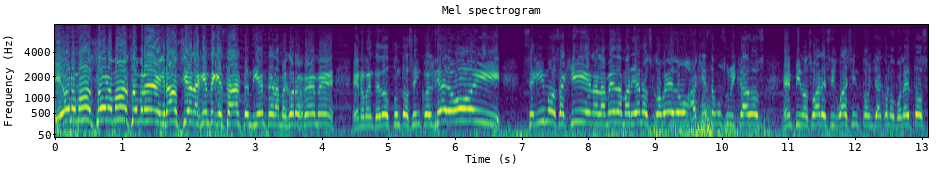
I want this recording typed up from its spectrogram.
Y uno más, uno más, hombre. Gracias a la gente que está al pendiente de la mejor FM en 92.5 el día de hoy. Seguimos aquí en Alameda Mariano Escobedo. Aquí estamos ubicados en Pino Suárez y Washington ya con los boletos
